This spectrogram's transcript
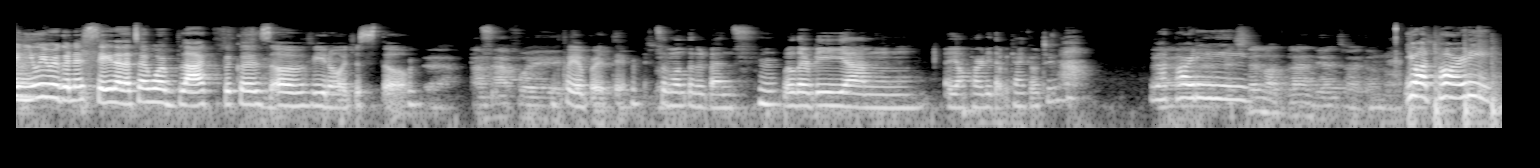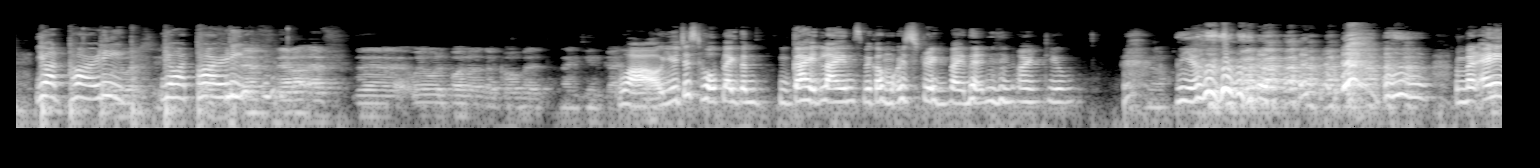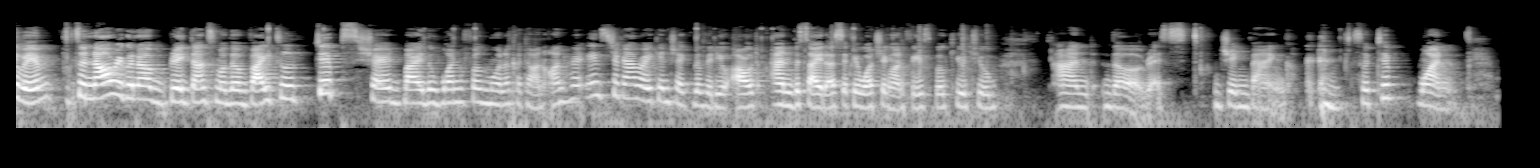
I knew you were gonna say that. That's why I wore black because of you know just the Yeah, I'm halfway. For your birthday. it's a month in advance. Hmm. Will there be um, a yacht party that we can't go to? yacht It's party, still not planned yet, so I don't know. yacht party, yacht party, We yacht party. If, if, there are, if the, we will follow the COVID 19 guidelines. Wow, you just hope like the guidelines become more strict by then, aren't you? No. Yeah. but anyway, so now we're gonna break down some of the vital tips shared by the wonderful Mona Kattan on her Instagram, where you can check the video out and beside us if you're watching on Facebook, YouTube, and the rest. Jing bang. so, tip one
